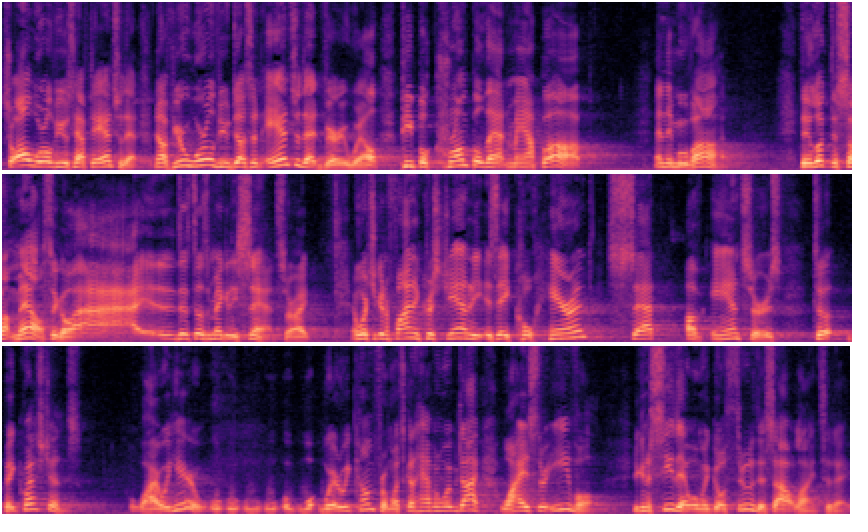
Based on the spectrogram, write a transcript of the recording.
So all worldviews have to answer that. Now, if your worldview doesn't answer that very well, people crumple that map up and they move on. They look to something else. They go, ah, this doesn't make any sense, all right? And what you're going to find in Christianity is a coherent set of answers to big questions. Why are we here? Where do we come from? What's going to happen when we die? Why is there evil? You're going to see that when we go through this outline today,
